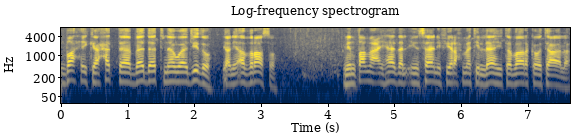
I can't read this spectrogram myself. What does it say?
ضحك حتى بدت نواجذه يعني أذراسه من طمع هذا الإنسان في رحمة الله تبارك وتعالى.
